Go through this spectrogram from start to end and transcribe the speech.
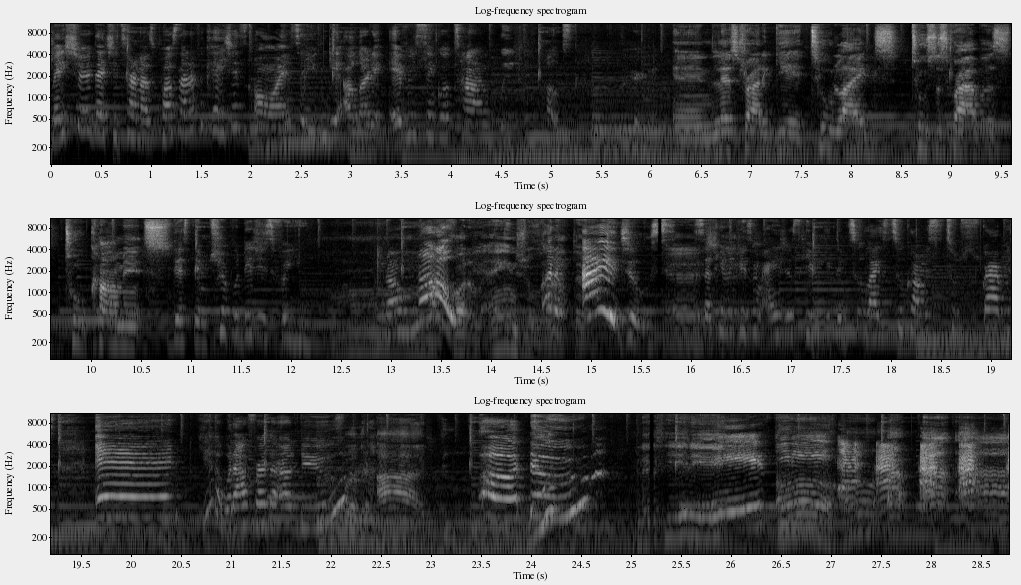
Make sure that you turn those post notifications on so you can get alerted every single time we post. Period. And let's try to get two likes, two subscribers, two comments. This them triple digits for you. No, no. For no. them angels For out them there. angels. Yes, so can we get some angels? Can we get them two likes, two comments, two subscribers? And yeah, without further ado, Whether I do. oh, do. Let's hit it. Let's get it. Uh, Ah, uh, ah, ah, ah, ah.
